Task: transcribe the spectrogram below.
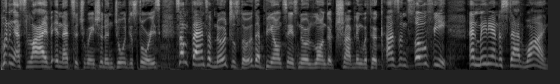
putting us live in that situation and Georgia stories. Some fans have noticed, though, that Beyonce is no longer traveling with her cousin Sophie. And many understand why.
